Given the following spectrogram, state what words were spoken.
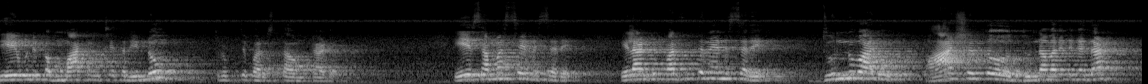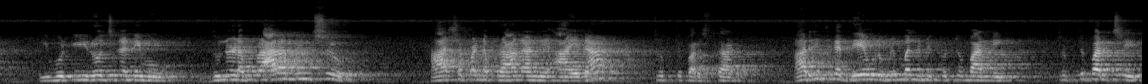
దేవుని యొక్క మాటల చేత నిన్ను తృప్తిపరుస్తూ ఉంటాడు. ఏ సమస్య అయినా సరే ఎలాంటి పరిస్థితులైనా సరే దున్నువాడు ఆశతో దున్నవరని కదా. ఇవు ఈ రోజున నీవు దున్నడం ప్రారంభించు. ఆశపడిన ప్రాణాన్ని ఆయన తృప్తిపరుస్తాడు. ఆ రీతిగా దేవుడు మిమ్మల్ని మీ కుటుంబాన్ని తృప్తిపరిచి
